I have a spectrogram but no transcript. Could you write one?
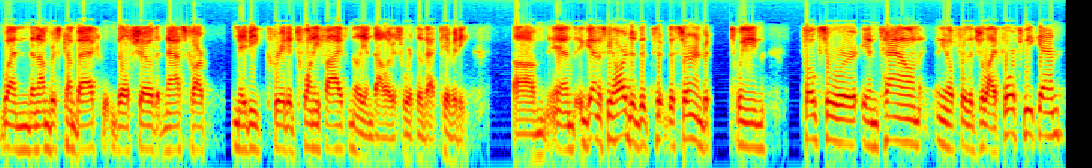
when the numbers come back, they'll show that NASCAR maybe created $25 million worth of activity. Um, and again, it's be hard to d- discern between folks who were in town, you know, for the July 4th weekend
